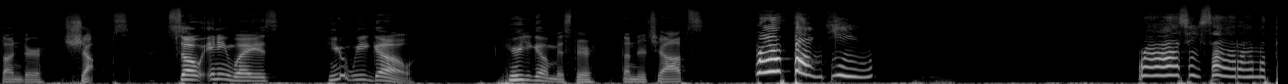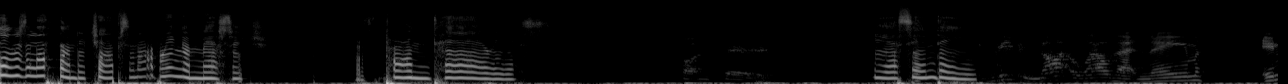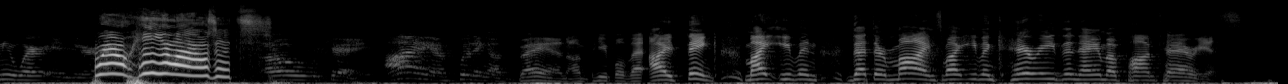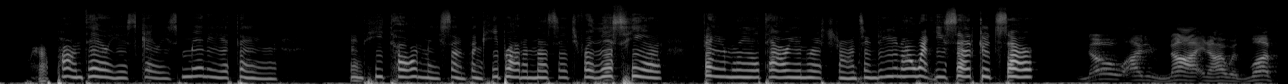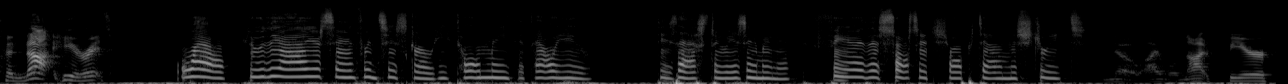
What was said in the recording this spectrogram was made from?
Thunderchops. So, anyways, here we go. Here you go, Mr. Thunderchops. Well, thank you. Well, as he said, I'm Methuselah Thunderchops, and I bring a message of Pontarius. Pontarius. Yes, indeed. We do not allow that name anywhere in here. Well, he allows it. Okay. I am putting a ban people that I think might even that their minds might even carry the name of Pontarius. Well, Pontarius carries many a thing, and he told me something. He brought a message for this here family Italian restaurant, and do you know what he said, good sir? No, I do not, and I would love to not hear it. Well, through the eye of San Francisco, he told me to tell you disaster is imminent. Fear the sausage shop down the street. No, I will not fear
